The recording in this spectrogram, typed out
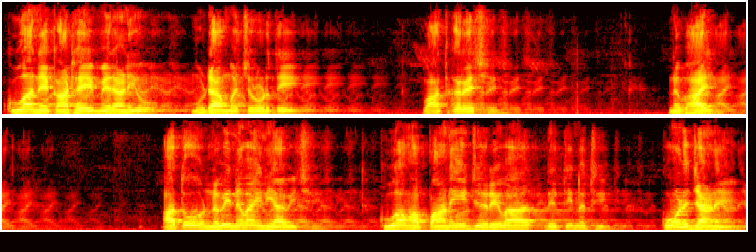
કુવાને કાંઠે મેરાણીઓ મોઢા મચરોડતી વાત કરે છે. ન ભાઈ, આ તો નવી નવાઈની આવી છે. કુવામાં પાણી જ રેવા દેતી નથી. કોણ જાણે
